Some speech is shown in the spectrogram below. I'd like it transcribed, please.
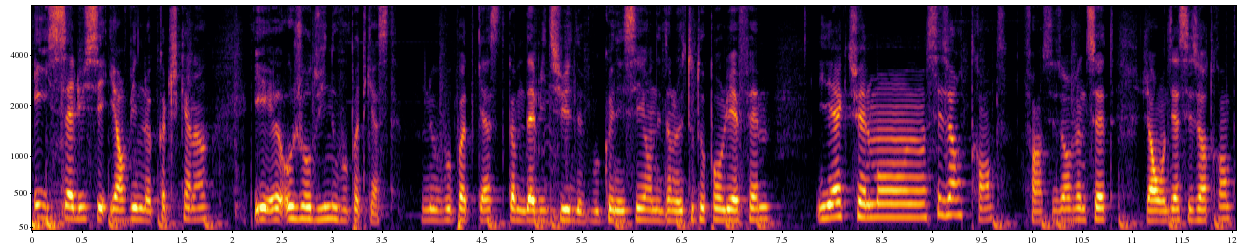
Hey, salut, c'est Irvin, le coach canin. Et euh, aujourd'hui, nouveau podcast. Nouveau podcast, comme d'habitude, vous connaissez, on est dans le Toto pour l'UFM. Il est actuellement 16h30, enfin 16h27, j'arrondis à 16h30.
